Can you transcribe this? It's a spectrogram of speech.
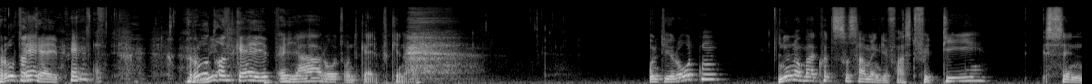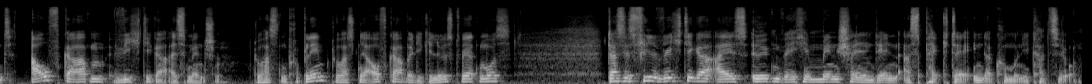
Rot und Gelb. Rot und Gelb. Ja, rot und gelb, genau. Und die roten, nur noch mal kurz zusammengefasst, für die sind Aufgaben wichtiger als Menschen. Du hast ein Problem, du hast eine Aufgabe, die gelöst werden muss. Das ist viel wichtiger als irgendwelche menschelnden Aspekte in der Kommunikation.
